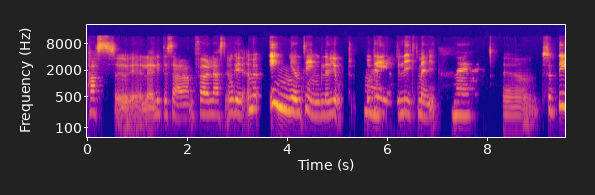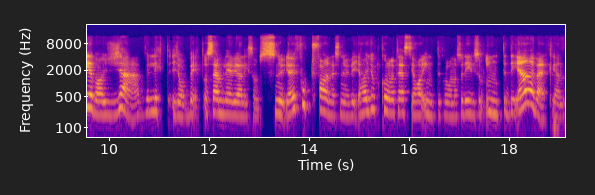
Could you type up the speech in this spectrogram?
pass eller lite så här föreläsning och grejer. Men ingenting blev gjort. Nej. Och det är inte likt mig. Nej. Ehm, så det var jävligt jobbigt. Och sen blev jag liksom snu... Jag är fortfarande snuvig. Jag har gjort coronatest, jag har inte corona, så det är liksom inte, det är verkligen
